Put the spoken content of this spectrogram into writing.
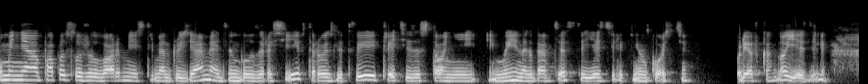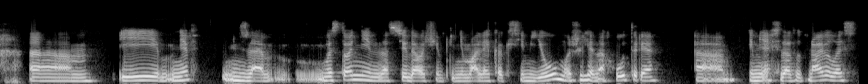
у меня папа служил в армии с тремя друзьями. Один был из россии второй из литвы третий из эстонии. И мы иногда в детстве ездили к ним в гости. Редко но ездили. И мне не знаю в эстонии нас всегда очень принимали как семью. Мы жили на хуторе а, и мне всегда тут нравилось.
